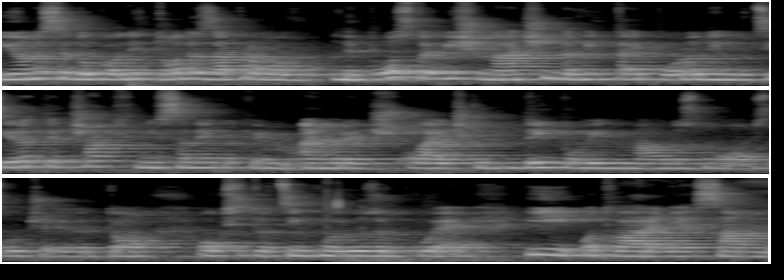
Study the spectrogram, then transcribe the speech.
I onda se dogodi to da zapravo ne postoji više način da vi taj porod inducirate čak ni sa nekakvim, ajmo reći, laičkim dripovima, odnosno u ovom slučaju je to oksitocin koji uzrokuje i otvaranje samog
